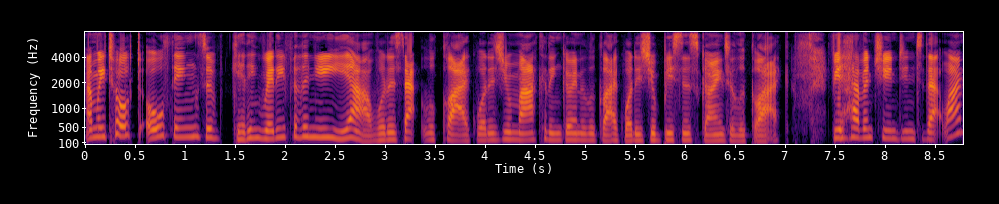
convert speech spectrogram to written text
and we talked all things of getting ready for the new year. What does that look like? What is your marketing going to look like? What is your business going to look like? If you haven't tuned into that one,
